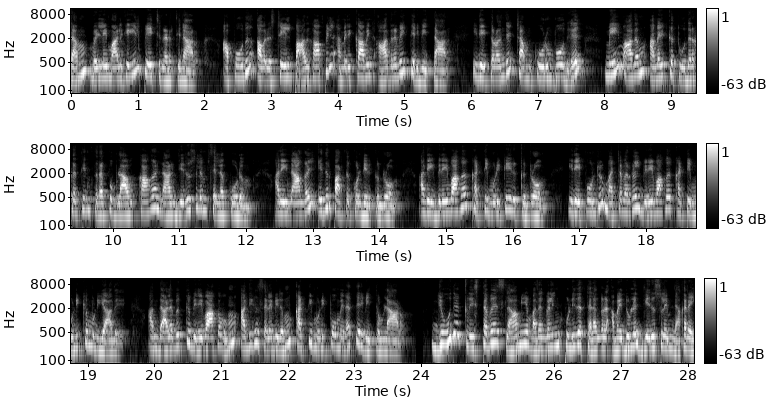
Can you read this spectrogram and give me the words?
ட்ரம்ப் வெள்ளை மாளிகையில் பேச்சு நடத்தினார். அப்போது அவர் ஸ்டெயில் பாதுகாப்பில் அமெரிக்காவின் ஆதரவை தெரிவித்தார். இதைத் தொடர்ந்து ட்ரம்ப் கூறும்போது மே மாதம் அமெரிக்க தூதரகத்தின் திறப்பு விழாவுக்காக நான் ஜெருசலம் செல்லக்கூடும். அதை நாங்கள் எதிர்பார்த்துக் கொண்டிருக்கின்றோம். அதை விரைவாக கட்டி முடிக்க இருக்கின்றோம். இதை போன்று மற்றவர்கள் விரைவாக கட்டி முடிக்க முடியாது. அந்த அளவுக்கு விரைவாகவும் அதிக செலவிலும் கட்டி முடிப்போம் என தெரிவித்துள்ளார். யூத கிறிஸ்தவ இஸ்லாமிய மதங்களின் புனித தலங்கள் அமைந்துள்ள ஜெருசலேம் நகரை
